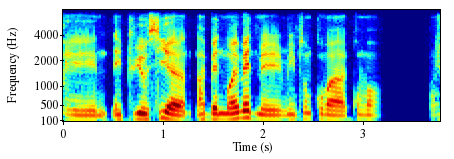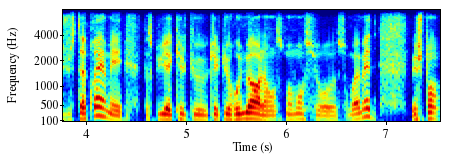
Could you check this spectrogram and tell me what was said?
et, puis aussi à, Ben Mohamed, mais, il me semble qu'on va, va juste après, mais parce qu'il y a quelques, quelques rumeurs là en ce moment sur, sur Mohamed. Mais je pense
